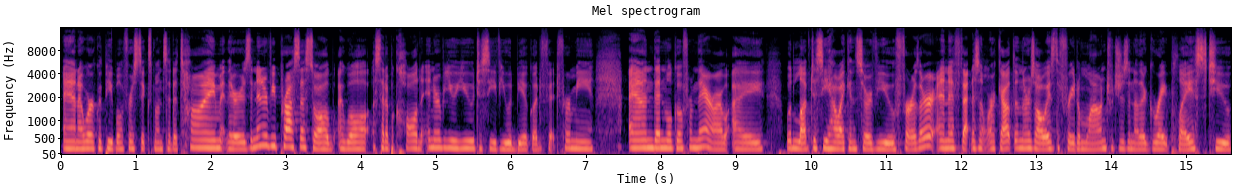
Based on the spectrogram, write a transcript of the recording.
And i work with people for six months at a time. There is an interview process so I'll, I will set up a call to interview you to see if you would be a good fit for me. And then we'll go from there. I, I would love to see how i can serve you further. And if that doesn't work out then there's always the freedom lounge which is another great place to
